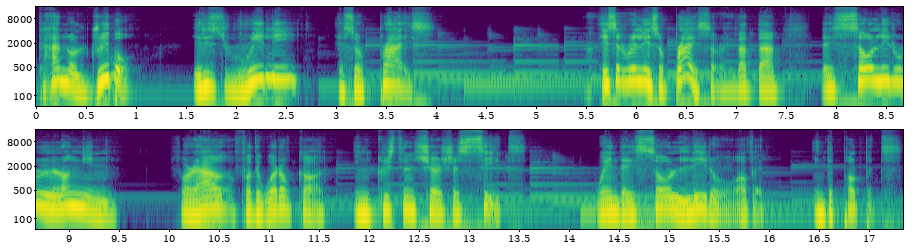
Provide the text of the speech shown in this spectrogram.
carnal dribble. It is really a surprise. It's really a surprise, sorry, that uh, there is so little longing for our, for the Word of God in Christian churches' seats when there is so little of it in the pulpits,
